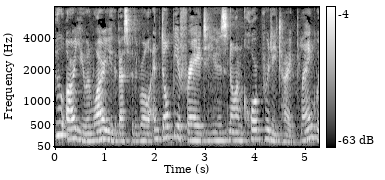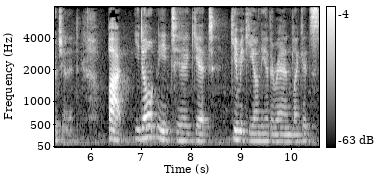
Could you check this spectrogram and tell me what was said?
Who are you and why are you the best for the role? And don't be afraid to use non corporate type language in it. But you don't need to get gimmicky on the other end like it's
